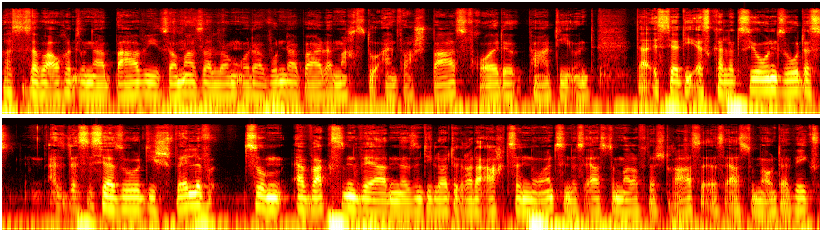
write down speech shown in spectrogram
Du hast es aber auch in so einer Bar wie Sommersalon oder Wunderbar, da machst du einfach Spaß, Freude, Party und da ist ja die Eskalation so, dass also das ist ja so die Schwelle zum Erwachsenwerden. Da sind die Leute gerade 18, 19, das erste Mal auf der Straße, das erste Mal unterwegs.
